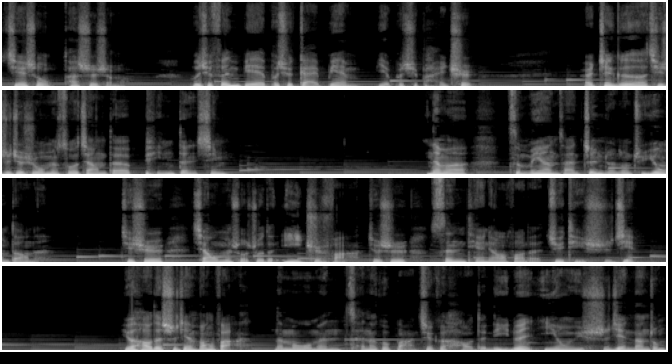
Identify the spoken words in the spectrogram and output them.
接受它是什么，不去分别，不去改变，也不去排斥。而这个其实就是我们所讲的平等心。那么，怎么样在症状中去用到呢？其实，像我们所说的抑制法，就是森田疗法的具体实践。有好的实践方法。那么我们才能够把这个好的理论应用于实践当中。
